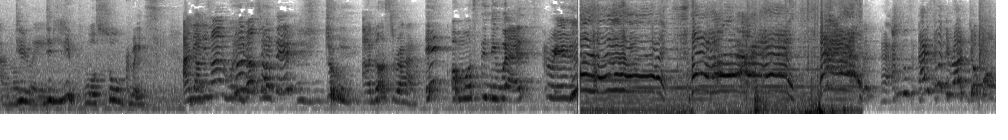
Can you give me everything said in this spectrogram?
are not the, playing. the leap was so great. And he that- did not even. Just no. went, Doom, and just ran. Eh? Almost in the way I screamed. It I saw the rat jump up.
